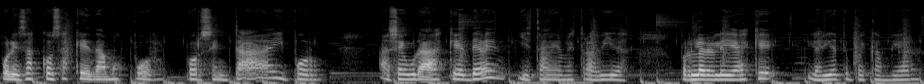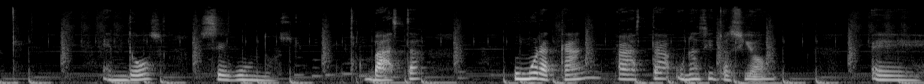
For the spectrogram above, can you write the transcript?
por esas cosas que damos por, por sentadas y por aseguradas que deben y están en nuestras vidas. Pero la realidad es que la vida te puede cambiar en dos segundos. Basta un huracán, basta una situación eh,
